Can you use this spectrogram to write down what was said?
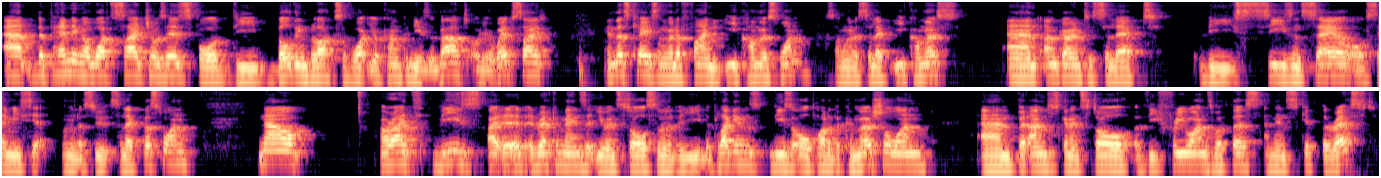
And depending on what site yours is for the building blocks of what your company is about or your website, in this case, I'm going to find an e-commerce one. So I'm going to select e-commerce and I'm going to select the season sale or semi I'm going to select this one. Now, all right, these it, it recommends that you install some of the, the plugins. These are all part of the commercial one. Um, but I'm just going to install the free ones with this and then skip the rest.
